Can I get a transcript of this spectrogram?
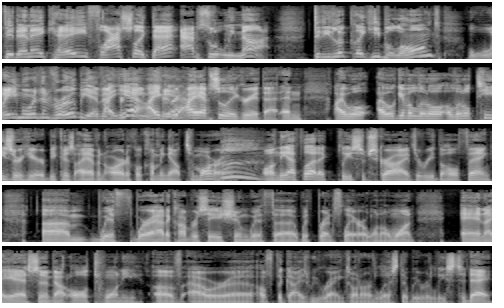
Did NAK flash like that? Absolutely not. Did he look like he belonged? Way more than Vorobiev. I, After yeah, game I agree. I absolutely agree with that. And I will I will give a little a little teaser here because I have an article coming out tomorrow on the Athletic. Please subscribe to read the whole thing. Um, with where I had a conversation with uh, with Brent Flahr one on one, and I asked him about all twenty of our uh, of the guys we ranked on our list that we released today.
